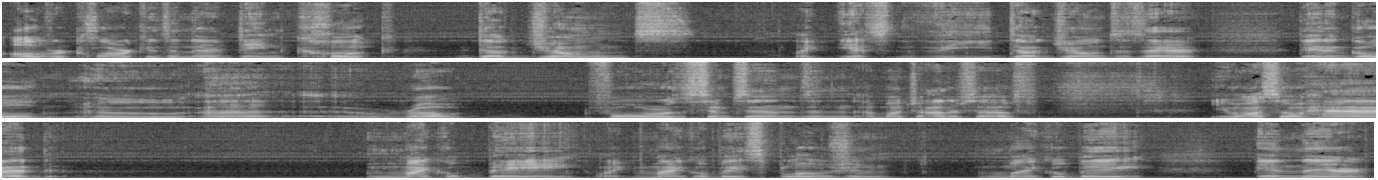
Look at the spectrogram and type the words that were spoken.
Oliver Clark is in there, Dane Cook, Doug Jones. Like, yes, the Doug Jones is there. Dana Gould, who uh, wrote for The Simpsons and a bunch of other stuff. You also had Michael Bay, like Michael Bay Explosion, Michael Bay in there,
